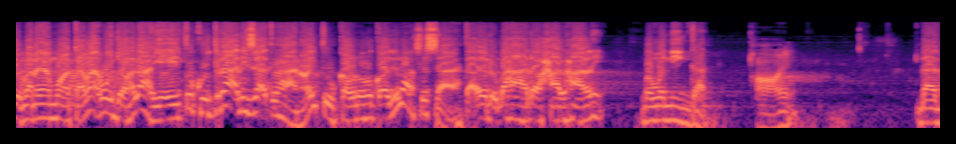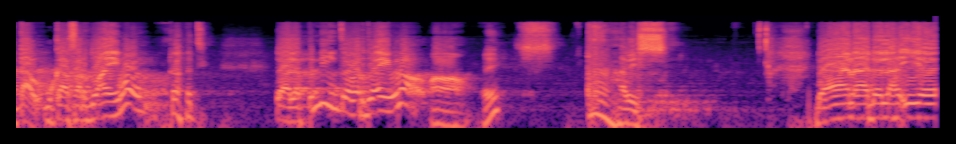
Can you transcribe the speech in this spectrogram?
ambil pandangan mu'tamad mudahlah iaitu kudrat di zat Tuhan. Oh itu kau nuhu qadirah sesat. Tak ada duk bahas ada hal-hal ni memeningkan. Oh. Eh. Dan tak bukan fardu ain pun. ya lah pening ke fardu ain pula. Oh. Eh. Habis. Dan adalah ia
